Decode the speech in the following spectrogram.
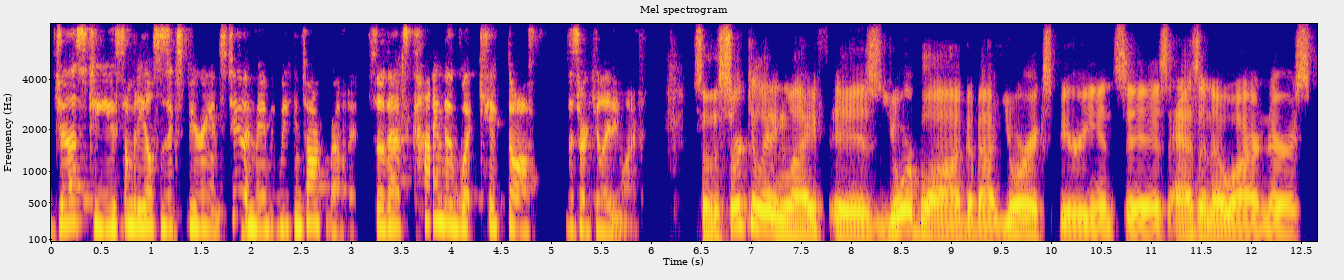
just to you, somebody else's experience too, and maybe we can talk about it. So that's kind of what kicked off the circulating life. So, the Circulating Life is your blog about your experiences as an OR nurse.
